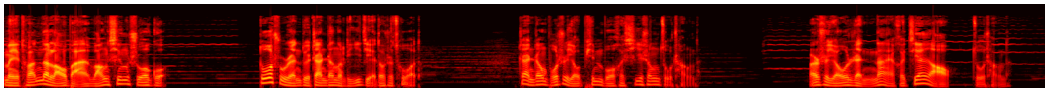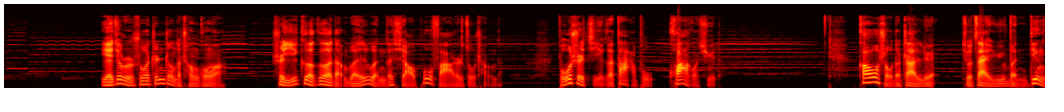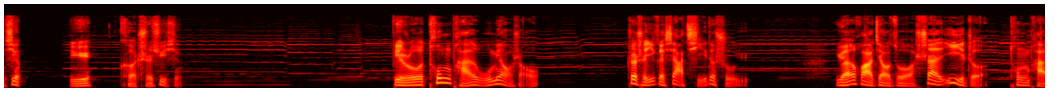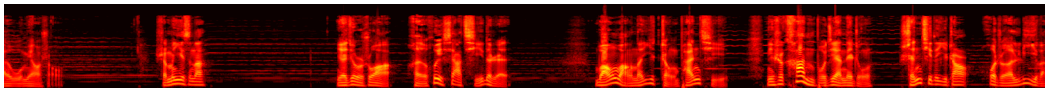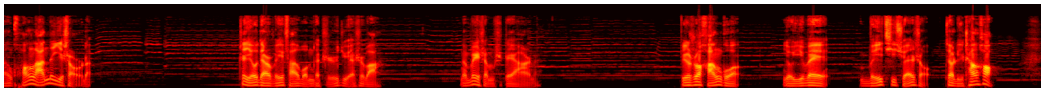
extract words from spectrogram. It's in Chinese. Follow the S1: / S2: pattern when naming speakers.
S1: 美团的老板王兴说过：“多数人对战争的理解都是错的。战争不是由拼搏和牺牲组成的，而是由忍耐和煎熬组成的。也就是说，真正的成功啊，是一个个的稳稳的小步伐而组成的，不是几个大步跨过去的。高手的战略就在于稳定性与可持续性。比如“通盘无妙手”，这是一个下棋的术语，原话叫做“善弈者通盘无妙手”。什么意思呢？也就是说啊，很会下棋的人，往往呢一整盘棋，你是看不见那种神奇的一招或者力挽狂澜的一手的。这有点违反我们的直觉，是吧？那为什么是这样呢？比如说，韩国有一位围棋选手叫李昌镐，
